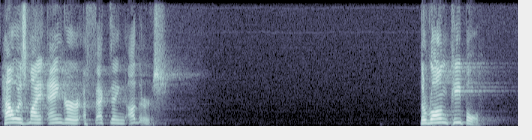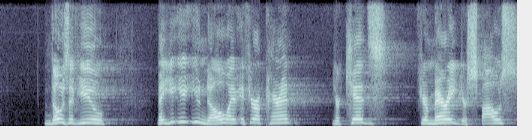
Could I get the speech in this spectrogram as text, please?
how is my anger affecting others? The wrong people. Those of you that you, you, you know, if you're a parent, your kids, if you're married, your spouse,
